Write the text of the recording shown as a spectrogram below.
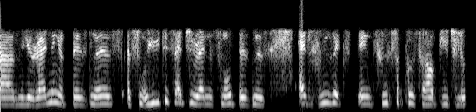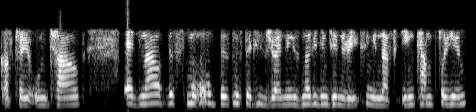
um, you're running a business. You decide to run a small business at whose expense? Who's supposed to help you to look after your own child? And now the small business that he's running is not even generating enough income for him.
